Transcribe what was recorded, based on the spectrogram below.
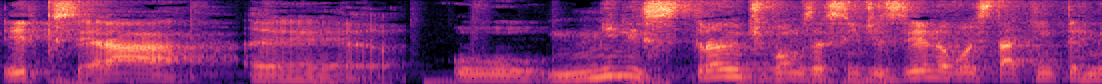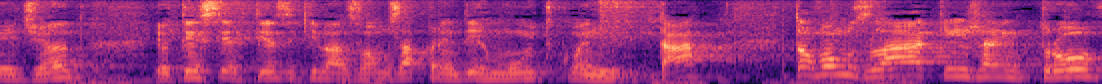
ele que será é, o ministrante, vamos assim dizer, né, eu vou estar aqui intermediando, eu tenho certeza que nós vamos aprender muito com ele, tá? Então vamos lá, quem já entrou,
